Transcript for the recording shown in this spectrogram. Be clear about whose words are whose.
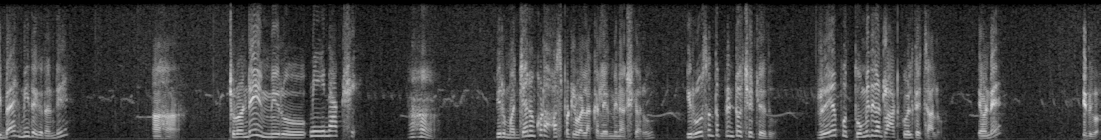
Speaker 1: ఈ బ్యాగ్ మీదే కదండి? ఆహా. చూడండి మీరు
Speaker 2: మీనాక్షి.
Speaker 1: ఆహా. మీరు మధ్యాహ్నం కూడా హాస్పిటల్ వెళ్ళక్కర్లేదు మీనాక్షి గారు. ఈ రోజంతా ప్రింట్ వచ్చేట్లేదు రేపు తొమ్మిది గంటల ఆటకు వెళ్తే చాలు. ఏమండి? ఇదిగో.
